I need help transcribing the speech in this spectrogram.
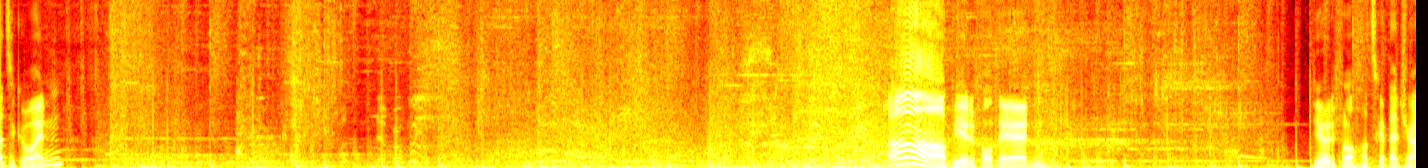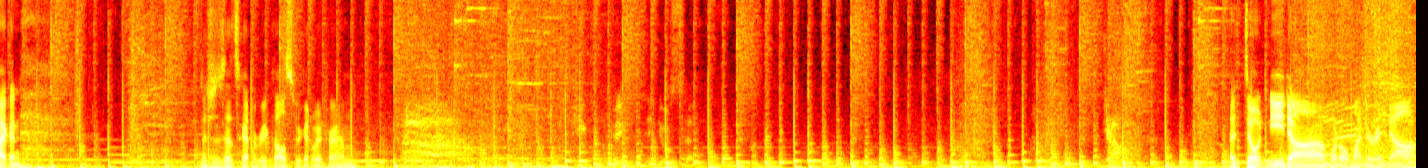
I want to go in. Oh, beautiful, dude. Beautiful. Let's get that dragon. Mission Zed's got a recall, so we gotta wait for him. I don't need uh, Mortal Reminder right now.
